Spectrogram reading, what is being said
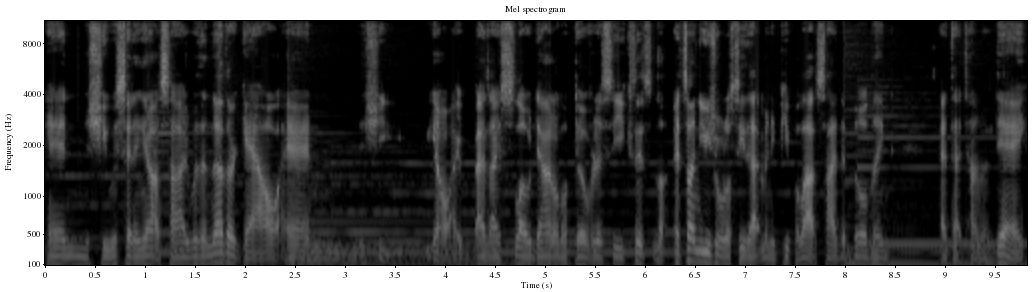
And she was sitting outside with another gal, and she you know, I, as I slowed down and looked over to see, because it's not, it's unusual to see that many people outside the building at that time of day.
